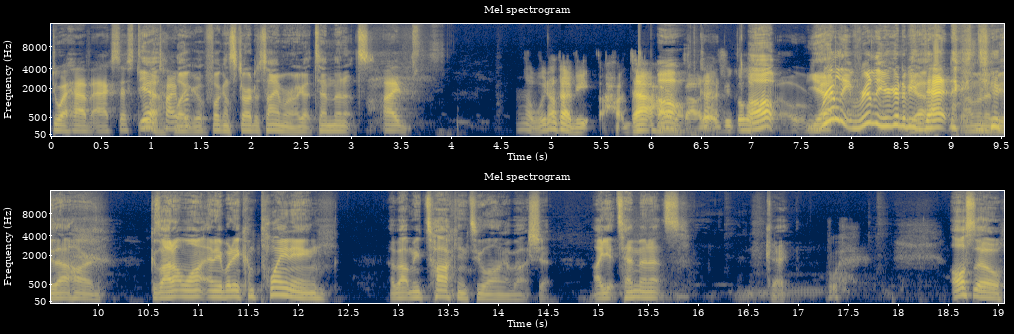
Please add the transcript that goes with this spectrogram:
Do I have access to yeah, a timer? like a fucking start a timer. I got ten minutes. I No, we don't gotta be that hard Oh, about God. it. If you go, Oh, yeah. really, really, you're gonna be Yeah, that? I'm gonna be that hard because I don't want anybody complaining about me talking too long about shit. I get ten minutes. Okay. Also,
